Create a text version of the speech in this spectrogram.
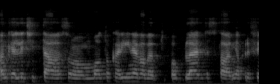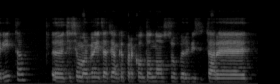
anche le città sono molto carine, vabbè, tipo Bled è stata la mia preferita. Eh, ci siamo organizzati anche per conto nostro per visitare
